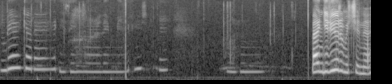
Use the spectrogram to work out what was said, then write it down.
Bir kere izin verin beni hı. Ben giriyorum içine.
